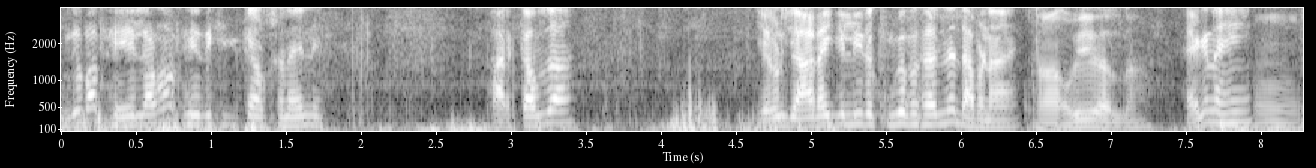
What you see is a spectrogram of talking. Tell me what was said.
ਉਹਦੇ ਬਾਅਦ ਫੇਰ ਲਾਉਣਾ ਫੇਰ ਦੇਖੀ ਕਿਆ ਉਸਣਾ ਇਹਨੇ। ਫ਼ਰਕ ਆ ਉਹਦਾ। ਜੇ ਹੁਣ ਜ਼ਿਆਦਾ ਹੀ ਗਿੱਲੀ ਰੱਖੂਗੇ ਫਿਰ ਖੜਨੇ ਦਬਣਾ ਹੈ। ਹਾਂ ਉਹ ਵੀ ਗੱਲ ਆ। ਹੈ ਕਿ ਨਹੀਂ? ਹੂੰ।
